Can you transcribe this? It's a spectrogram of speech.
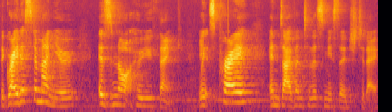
The greatest among you is not who you think. Let's pray and dive into this message today.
